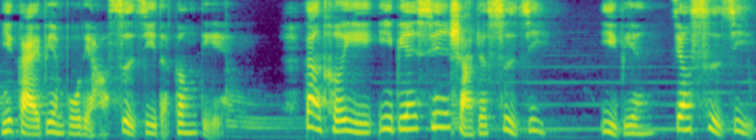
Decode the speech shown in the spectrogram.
你改变不了四季的更迭，但可以一边欣赏着四季，一边将四季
